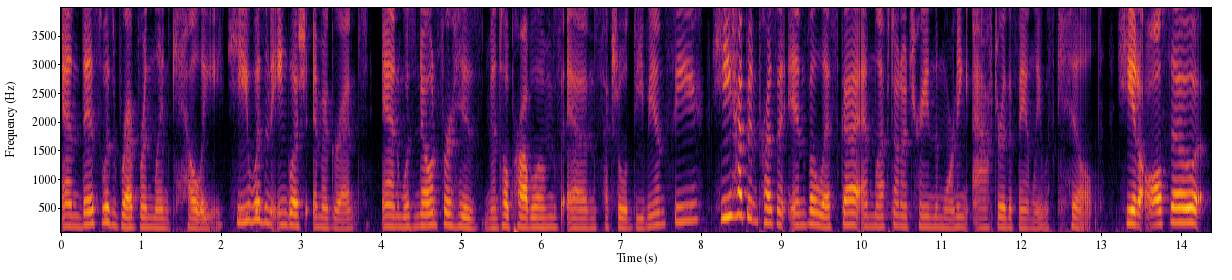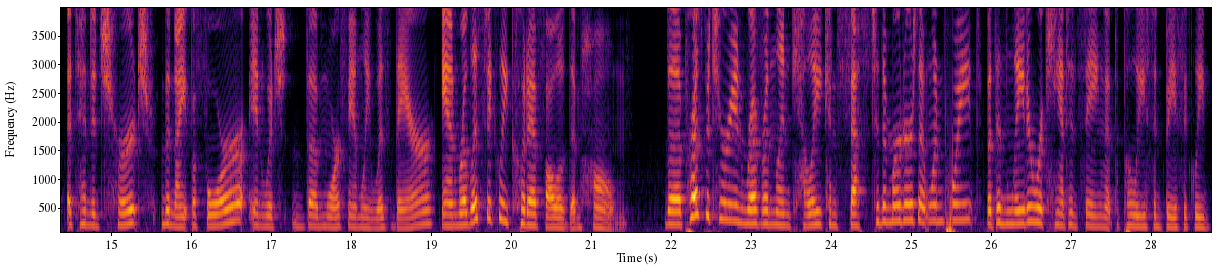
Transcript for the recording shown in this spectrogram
and this was Reverend Lynn Kelly. He was an English immigrant and was known for his mental problems and sexual deviancy. He had been present in Villisca and left on a train the morning after the family was killed. He had also attended church the night before, in which the Moore family was there, and realistically could have followed them home. The Presbyterian Reverend Lynn Kelly confessed to the murders at one point, but then later recanted saying that the police had basically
